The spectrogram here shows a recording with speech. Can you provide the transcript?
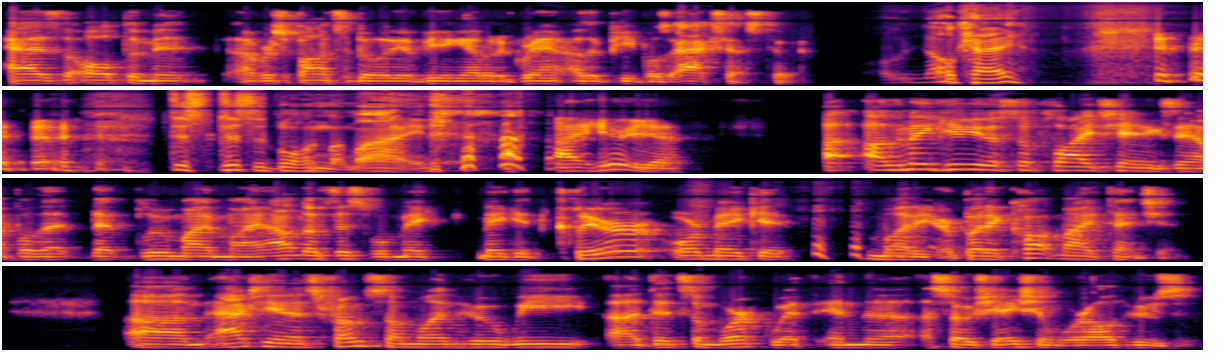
has the ultimate uh, responsibility of being able to grant other people's access to it. Okay. this this is blowing my mind. I hear you. Uh, let me give you a supply chain example that that blew my mind. I don't know if this will make make it clearer or make it muddier, but it caught my attention. Um, actually, and it's from someone who we uh, did some work with in the association world, who's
